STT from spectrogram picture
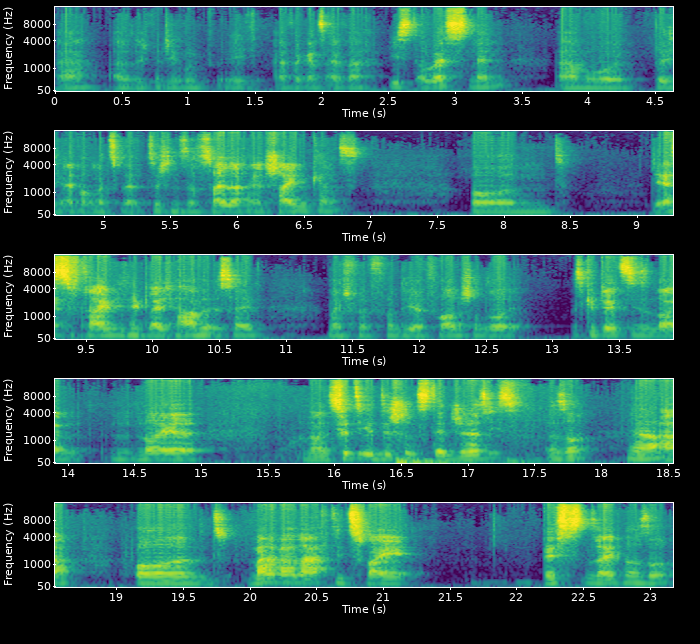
Ja, also ich würde die Rubrik einfach ganz einfach East or West nennen, ja, wo du dich einfach immer zwischen zwei Sachen entscheiden kannst. Und die erste Frage, die ich halt gleich habe, ist halt, manchmal von dir vorhin schon so, es gibt ja jetzt diese neuen, neue, neuen City Editions der Jerseys, also. Ja. ja. Und meiner Meinung nach die zwei besten, sag ich mal so,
